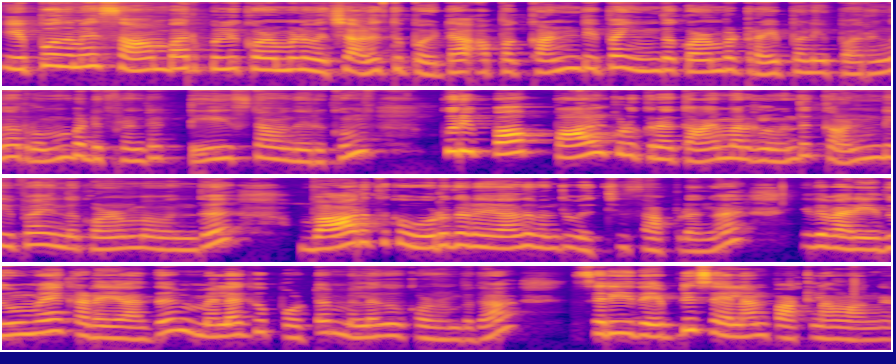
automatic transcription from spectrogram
எப்போதுமே சாம்பார் புளிக்குழம்புன்னு வச்சு அழுத்து போயிட்டா அப்போ கண்டிப்பாக இந்த குழம்பு ட்ரை பண்ணி பாருங்கள் ரொம்ப டிஃப்ரெண்ட்டாக டேஸ்ட்டாக வந்து இருக்கும். குறிப்பாக பால் கொடுக்குற தாய்மார்கள் வந்து கண்டிப்பாக இந்த குழம்பை வந்து வாரத்துக்கு ஒரு தடையாவது வந்து வச்சு சாப்பிடுங்க. இது வேறு எதுவுமே கிடையாது. மிளகு போட்ட மிளகு குழம்பு தான் சரி இதை எப்படி செய்யலான்னு பார்க்கலாம் வாங்க.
